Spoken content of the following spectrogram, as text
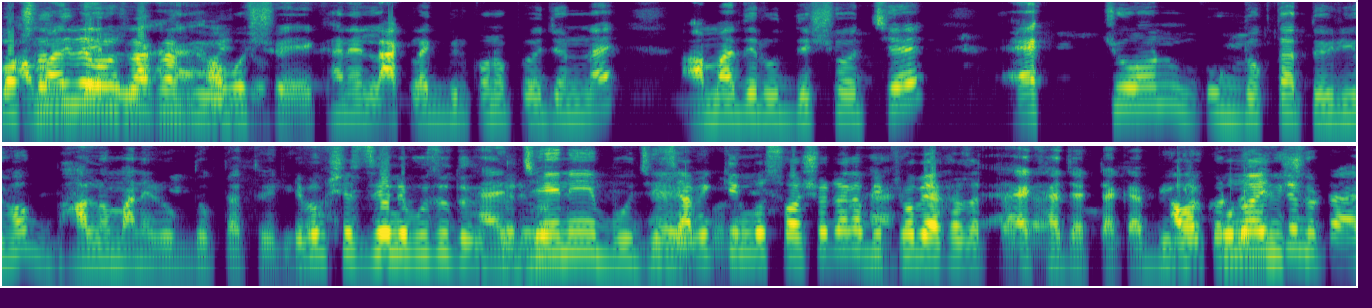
মশলা দিলে লাখ লাখ হ্যাঁ, ভিউ অবশ্যই। এখানে লাখ লাখ ভিউর কোনো প্রয়োজন নাই। আমাদের উদ্দেশ্য হচ্ছে একজন উদ্যোক্তা তৈরি হোক ভালো মানের উদ্যোক্তা তৈরি এবং সে জেনে বুঝে হ্যাঁ, জেনে বুঝে যে আমি কিনবো ছয়শো টাকা বিক্রি হবে এক হাজার টাকা। এক হাজার টাকা। বিক্রি করবে দুইশো টাকা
